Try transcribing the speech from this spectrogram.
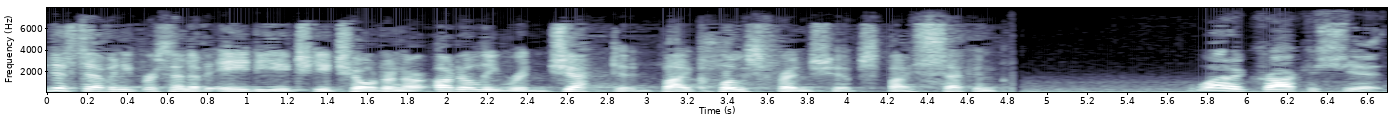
to 70% of ADHD children are utterly rejected by close friendships by second. What a crock of shit.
